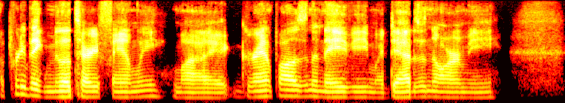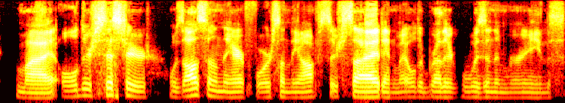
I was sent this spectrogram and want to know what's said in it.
a pretty big military family. My grandpa's in the Navy, my dad's in the Army. My older sister was also in the Air Force on the officer side, and my older brother was in the Marines.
